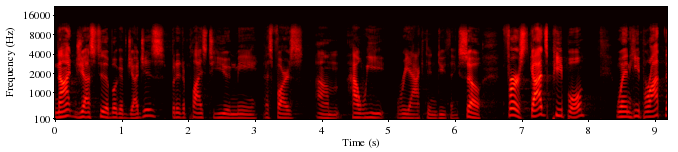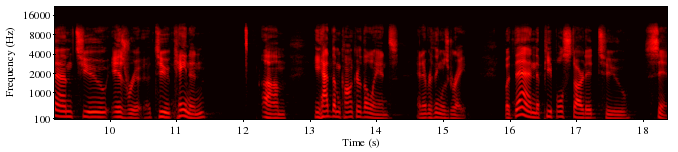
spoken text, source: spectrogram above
not just to the book of Judges, but it applies to you and me as far as um, how we react and do things. So, first, God's people, when He brought them to Israel, to Canaan, um, He had them conquer the land, and everything was great. But then the people started to sin.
